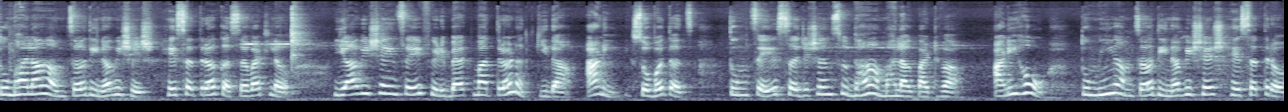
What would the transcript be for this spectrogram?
तुम्हाला आमचं दिनविशेष हे सत्र कसं वाटलं? याविषयीचे फीडबॅक मात्र नक्की द्या. आणि सोबतच तुमचे सजेशनसुद्धा आम्हाला पाठवा. आणि हो तुम्ही आमचं दिनविशेष हे सत्र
